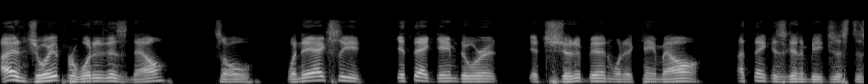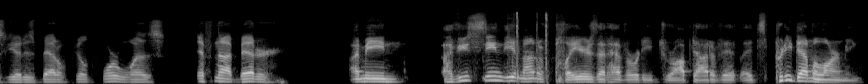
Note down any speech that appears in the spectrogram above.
I enjoy it for what it is now. So when they actually get that game to where it it should have been when it came out, I think is going to be just as good as Battlefield 4 was, if not better. I mean, have you seen the amount of players that have already dropped out of it? It's pretty damn alarming.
